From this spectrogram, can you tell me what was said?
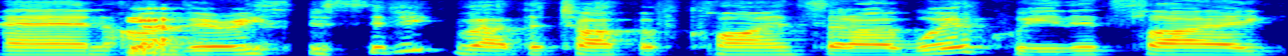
And yeah. I'm very specific about the type of clients that I work with. It's like,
